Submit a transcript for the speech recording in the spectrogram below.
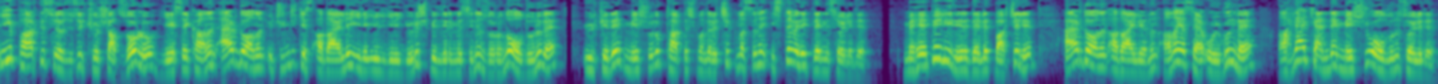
İyi Parti sözcüsü Kürşat Zorlu, YSK'nın Erdoğan'ın üçüncü kez adaylığı ile ilgili görüş bildirmesinin zorunlu olduğunu ve ülkede meşruluk tartışmaları çıkmasını istemediklerini söyledi. MHP lideri Devlet Bahçeli, Erdoğan'ın adaylığının anayasaya uygun ve ahlaken de meşru olduğunu söyledi.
